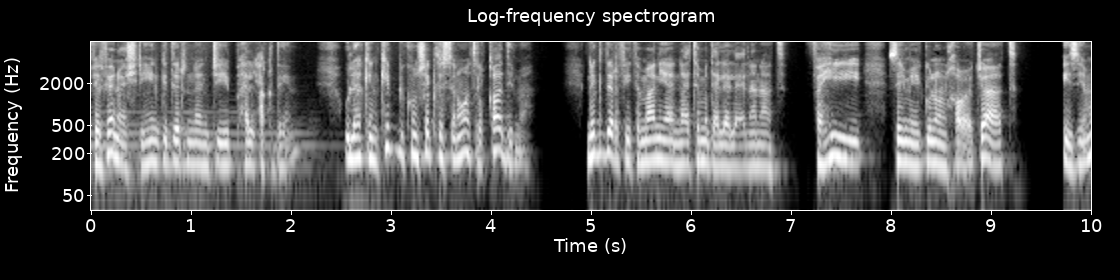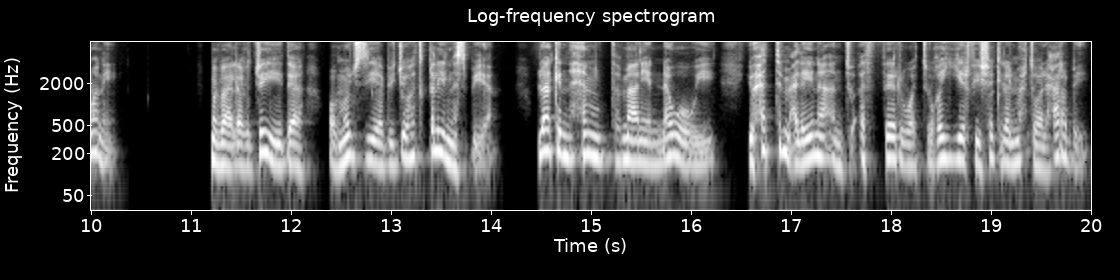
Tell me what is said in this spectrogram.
في 2020 قدرنا نجيب هالعقدين ولكن كيف بيكون شكل السنوات القادمة؟ نقدر في ثمانية نعتمد على الإعلانات. فهي زي ما يقولون الخواجات ايزي ماني مبالغ جيدة ومجزية بجهد قليل نسبيا. لكن حمض ثمانية النووي يحتم علينا أن تؤثر وتغير في شكل المحتوى العربي.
